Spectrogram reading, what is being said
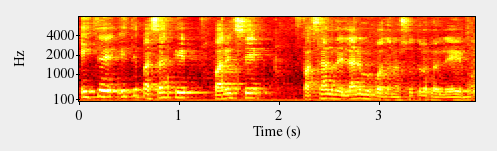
Este, este pasaje parece pasar de largo cuando nosotros lo leemos,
